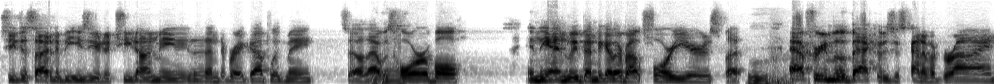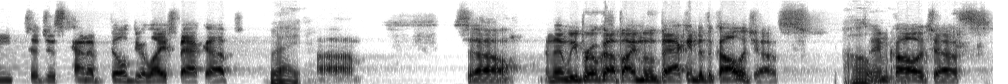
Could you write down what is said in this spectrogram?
she decided it'd be easier to cheat on me than to break up with me. So that was horrible. In the end, we've been together about four years. But Ooh. after we moved back, it was just kind of a grind to just kind of build your life back up. Right. Um, so, and then we broke up. I moved back into the college house, Oh. same college house.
